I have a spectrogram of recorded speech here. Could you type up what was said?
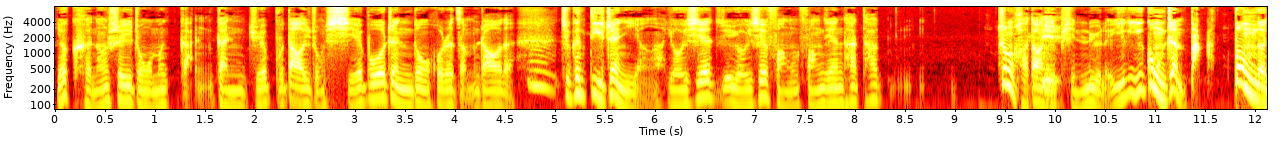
有可能是一种我们感感觉不到一种谐波震动或者怎么着的，嗯，就跟地震一样啊。有一些有一些房房间它它正好到那个频率了，一一共振，叭，嘣的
